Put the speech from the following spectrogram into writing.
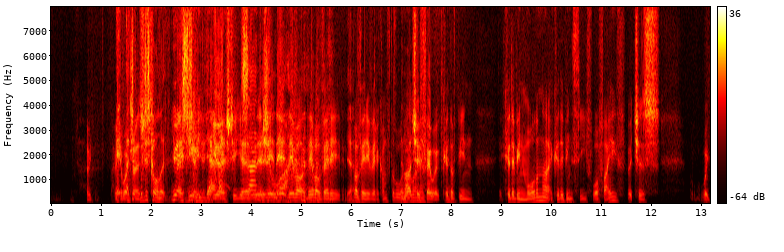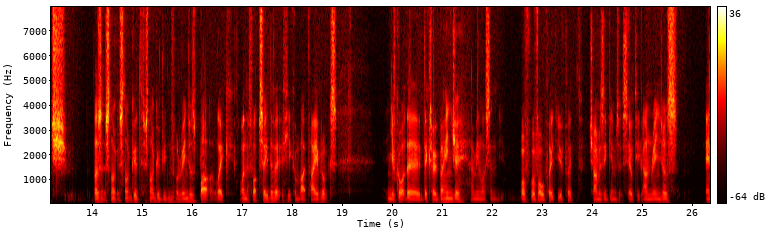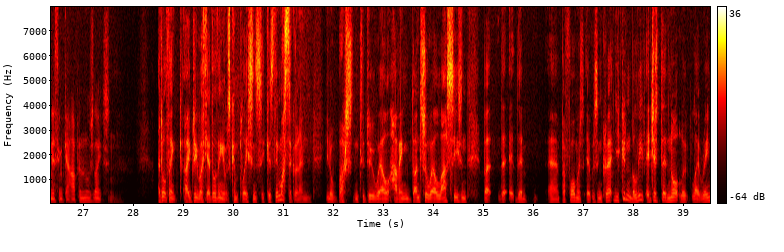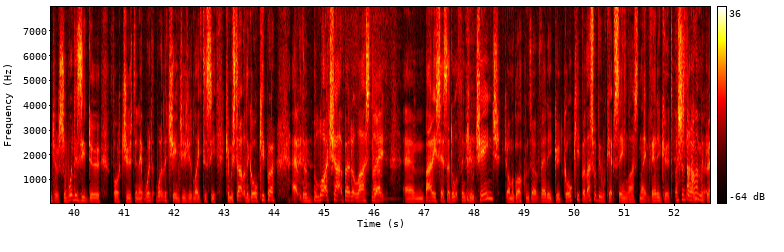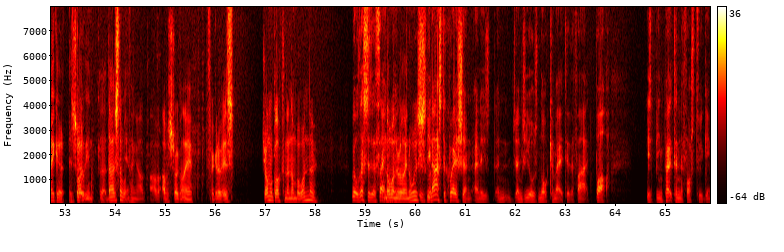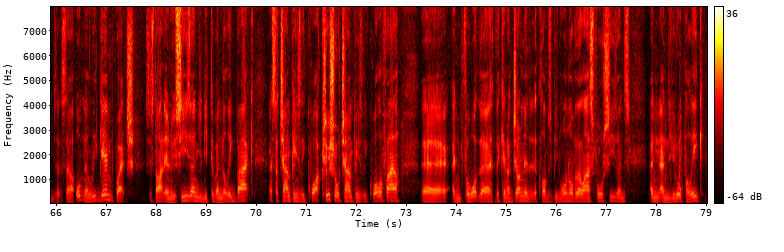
how, how do you want We'll just call it USG. Yeah. USG. Yeah, they, they, they, they, were they were very yeah. they were very very comfortable, and I actually felt it could have been it could have been more than that. It could have been three, four, five, which is which doesn't it's not it's not good it's not good reading mm-hmm. for Rangers. But like on the flip side of it, if you come back to Ibrox and you've got the the crowd behind you, I mean, listen, we've we've all played. You've played Champions League games at Celtic and Rangers. Anything can happen those nights. Mm-hmm. I don't think I agree with you. I don't think it was complacency because they must have gone in, you know, bursting to do well, having done so well last season. But the the uh, performance, it was incredible. You couldn't believe it. it. Just did not look like Rangers. So, what does he do for Tuesday night? What, what are the changes you'd like to see? Can we start with the goalkeeper? Uh, there was a lot of chat about it last night. Um, Barry says, I don't think he'll change. Jon McLaughlin's a very good goalkeeper. That's what people kept saying last night. Very good. This is the Allan one, McGregor is so brilliant. That's the one thing I, I, I was struggling to figure out is Jon McLaughlin the number one now? Well, this is the thing. No one really knows. He's been asked the question, and he's and, and Gio's not committed to the fact. But he's been picked in the first two games. It's an opening league game, which is the start of a new season. You need to win the league back. It's a Champions League, a crucial Champions League qualifier. Uh, and for what the the kind of journey that the club's been on over the last four seasons in, in the Europa League,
